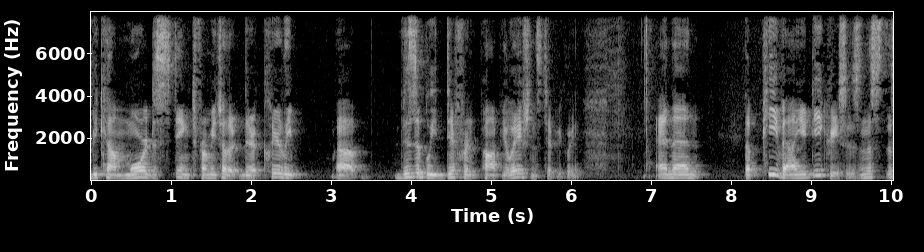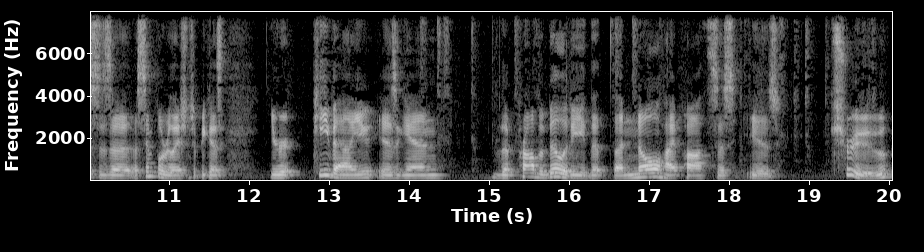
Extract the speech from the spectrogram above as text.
become more distinct from each other. They're clearly uh, visibly different populations typically. And then the p-value decreases. And this, this is a, a simple relationship because your p-value is, again, the probability that the null hypothesis is true,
